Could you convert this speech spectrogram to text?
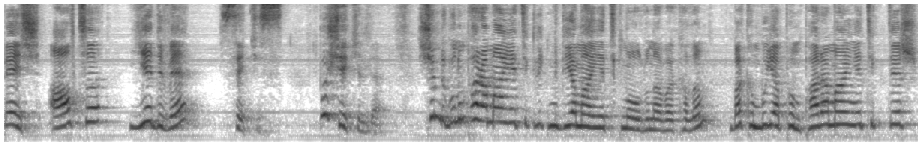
5, 6, 7 ve 8. Bu şekilde. Şimdi bunun paramanyetiklik mi diyamanyetik mi olduğuna bakalım. Bakın bu yapım paramanyetiktir.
